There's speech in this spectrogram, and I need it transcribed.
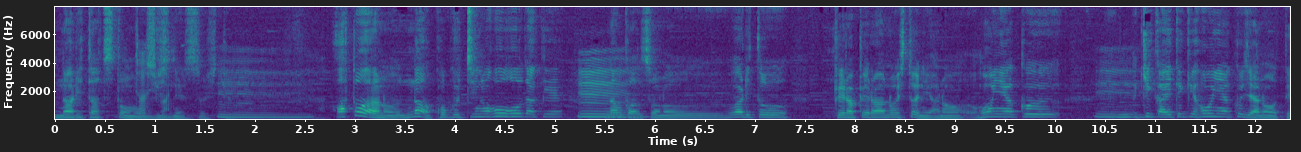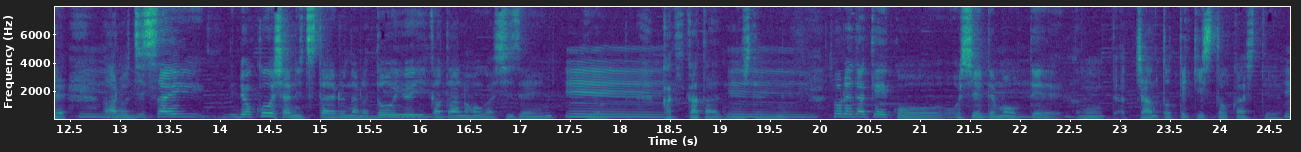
成り立つと思うビジネスとして、うん。あとはあのな告知の方法だけ、ん。なんかその割とペラペラの人にあの翻訳機械的翻訳じゃのうて、あの実際旅行者に伝えるならどういう言い方の方が自然よ、うん。書き方にしてもね、それだけこう教えてもうて、うん。ちゃんとテキスト化して、あのウ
